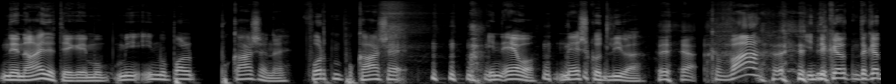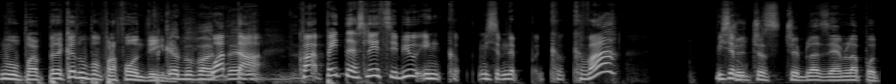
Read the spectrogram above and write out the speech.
ne najde tega in mu, in mu pol pokaže. Ne. Ford mu pokaže. In evo, neškodljiva. ja. Kva? In takrat, takrat mu pa, takrat mu pa plafon dvigne. Pa, ne, Kva, 15 let si bil in mislim, ne, kva? Če, Mislim, če, če je bila zemlja pod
